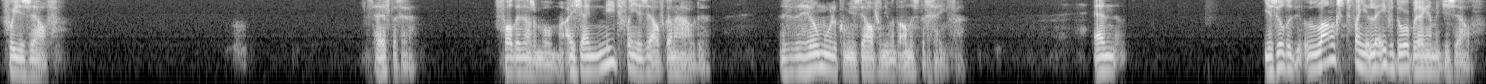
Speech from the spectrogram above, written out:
voor jezelf. Dat is heftig, hè? Valt in als een bom. Maar als jij niet van jezelf kan houden, dan is het heel moeilijk om jezelf aan iemand anders te geven. En je zult het langst van je leven doorbrengen met jezelf.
